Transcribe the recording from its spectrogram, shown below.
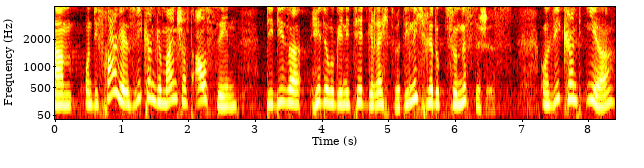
Ähm, und die Frage ist, wie kann Gemeinschaft aussehen, die dieser Heterogenität gerecht wird, die nicht reduktionistisch ist? Und wie könnt ihr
